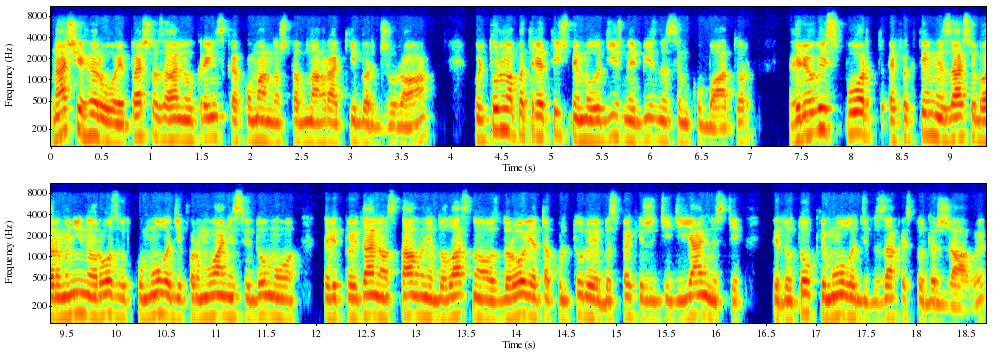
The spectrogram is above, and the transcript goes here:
Наші герої: перша загальноукраїнська командно-штабна гра Кіберджура, культурно-патріотичний молодіжний бізнес-інкубатор, гирьовий спорт, ефективний засіб гармонійного розвитку молоді, формування свідомого та відповідального ставлення до власного здоров'я та культури безпеки життєдіяльності, підготовки молоді до захисту держави.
